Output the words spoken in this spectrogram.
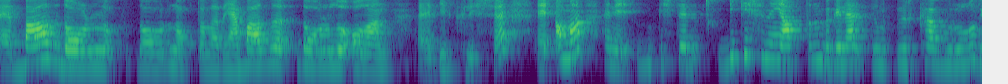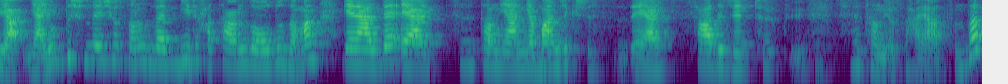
e, bazı doğru doğru noktaları yani bazı doğruluğu olan e, bir klişe. E, ama hani işte bir kişinin yaptığını böyle genel ır- ırka vurulur ya. Yani yurt dışında yaşıyorsanız ve bir hatanız olduğu zaman genelde eğer sizi tanıyan yabancı kişi eğer sadece Türk sizi tanıyorsa hayatında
